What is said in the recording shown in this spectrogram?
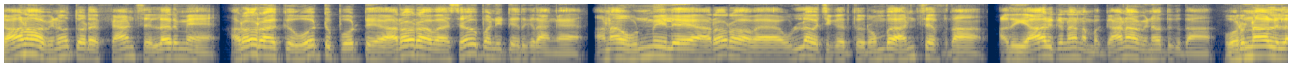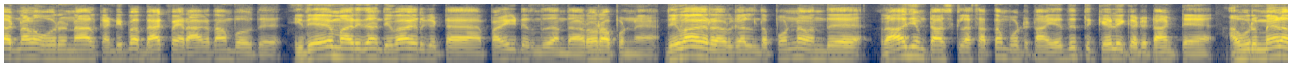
கானா வினோத்தோட ஃபேன்ஸ் எல்லாருமே அரோராவுக்கு ஓட்டு போட்டு அரோராவை சேவ் பண்ணிட்டு இருக்கிறாங்க. ஆனால் உண்மையிலே அரோராவை உள்ளே வச்சுக்கிறது ரொம்ப அன்சேஃப் தான். அது யாருக்குன்னா நம்ம கானா வினோத்துக்கு தான். ஒரு நாள் இல்லாட்டினாலும் ஒரு நாள் கண்டிப்பாக பேக் ஃபயர் ஆக தான் போகுது. இதே மாதிரி தான் திவாகர் கிட்ட பழகிட்டு இருந்தது அந்த அரோரா பொண்ணு. திவாகர் அவர்கள் இந்த பொண்ணை வந்து ராஜ்யம் டாஸ்க்ல சத்தம் போட்டுட்டான் எதிர்த்து கேள்வி கேட்டுட்டான்ட்டு அவரு மேல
